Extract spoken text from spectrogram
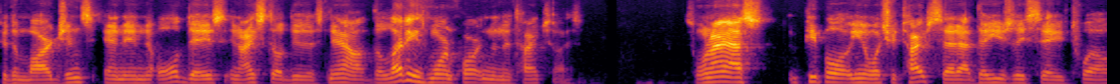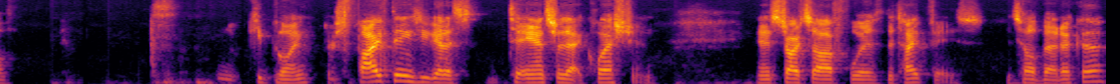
to the margins. And in the old days, and I still do this now, the leading is more important than the type size. So when I ask people, you know, what's your type set at, they usually say 12. Keep going. There's five things you got to to answer that question. And it starts off with the typeface. It's Helvetica,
